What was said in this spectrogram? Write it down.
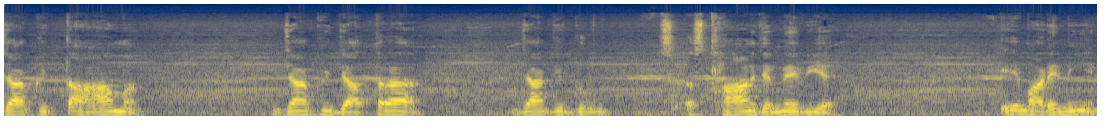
ਜਾਂ ਕੋਈ ਧਾਮ ਜਾਂ ਕੋਈ ਯਾਤਰਾ ਜਾਂ ਕੋਈ ਗੁਰੂ ਸ- ਸਥਾਨ ਜਿੰਨੇ ਵੀ ਹੈ, ਇਹ ਮਾੜੇ ਨਹੀਂ ਹੈ।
